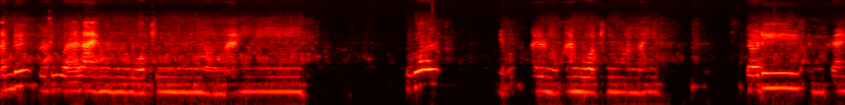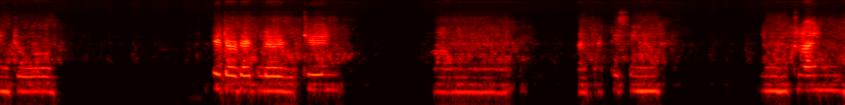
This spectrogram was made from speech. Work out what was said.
I'm doing pretty well. I'm working on my work. You know, I don't know. I'm working on my study. I'm trying to get a regular routine. Um, I'm practicing and trying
